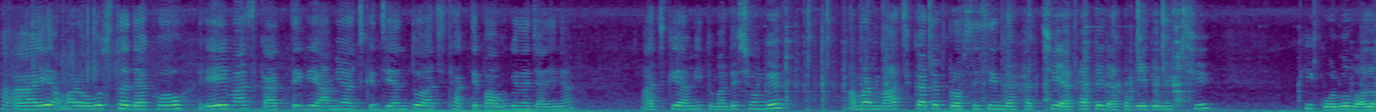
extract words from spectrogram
হাই আমার অবস্থা দেখো। এই মাছ কাটতে গিয়ে আমি আজকে জ্যান্ত আজ থাকতে পাবো কিনা জানি না। আজকে আমি তোমাদের সঙ্গে আমার মাছ কাটার প্রসেসিং দেখাচ্ছি। এক হাতে দেখো কেটে নিচ্ছি। কি করব বলো?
